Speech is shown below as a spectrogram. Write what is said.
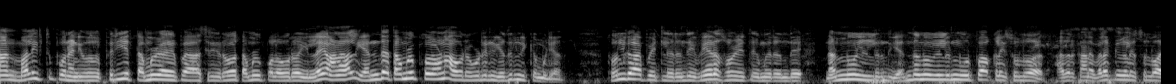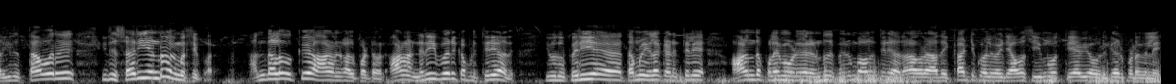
நான் மலைத்து போனேன் ஒரு பெரிய தமிழ் ஆசிரியரோ தமிழ் புலவரோ இல்லை. ஆனால் எந்த தமிழ் புலவனும் அவருடன் எதிர் நிற்க முடியாது. தொல்காப்பியத்திலிருந்து வீர சோழியத்திலிருந்து நன்னூலிலிருந்து எந்த நூலிலிருந்து நூற்பாக்களை சொல்லுவார் அதற்கான விளக்கங்களை சொல்வார். இது தவறு இது சரி என்றும் விமர்சிப்பார். அந்த அளவுக்கு ஆழங்கால் பட்டவர். ஆனால் நிறைய பேருக்கு அப்படி தெரியாது. இவர் பெரிய தமிழ் இலக்கணத்திலே ஆழ்ந்த புலமை உடையவர் என்பது பெரும்பாலும் தெரியாது. அவர் அதை காட்டிக்கொள்ள வேண்டிய அவசியமோ தேவையோ அவருக்கு ஏற்படவில்லை.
